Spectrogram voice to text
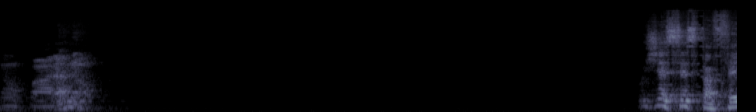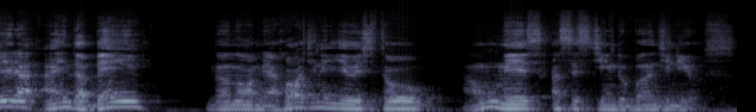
Não para, não. Hoje é sexta-feira, ainda bem. Meu nome é Rodney e eu estou há um mês assistindo Band News.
